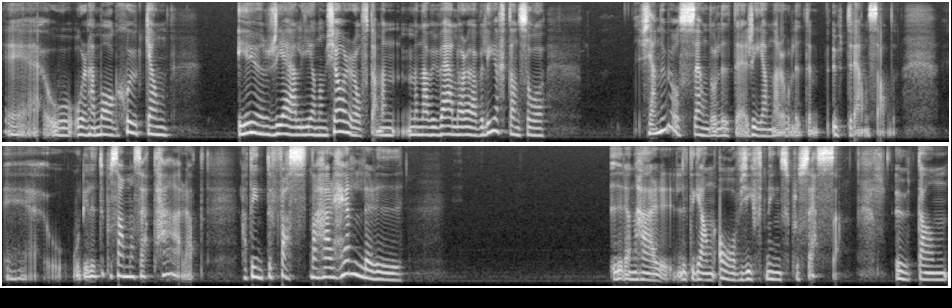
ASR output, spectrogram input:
Eh, och, och den här magsjukan är ju en rejäl genomkörare ofta men, men när vi väl har överlevt den så känner vi oss ändå lite renare och lite utrensad. Eh, och det är lite på samma sätt här att, att inte fastna här heller i i den här lite grann avgiftningsprocessen. Utan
